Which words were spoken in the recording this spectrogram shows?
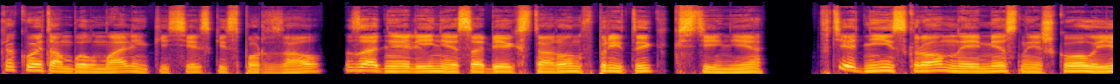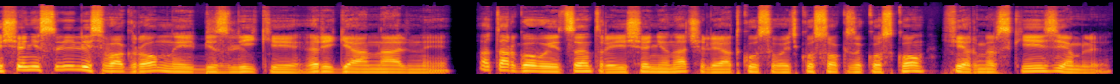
Какой там был маленький сельский спортзал, задняя линия с обеих сторон впритык к стене, в те дни скромные местные школы еще не слились в огромные безликие региональные, а торговые центры еще не начали откусывать кусок за куском фермерские земли.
